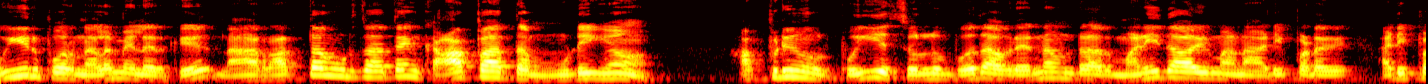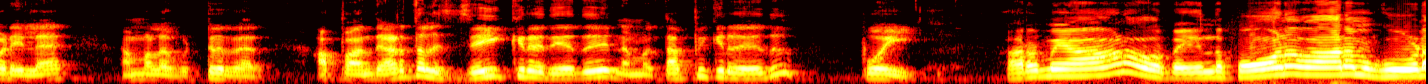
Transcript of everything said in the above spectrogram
உயிர் போகிற நிலமையில இருக்குது நான் ரத்தம் கொடுத்தா தான் காப்பாற்ற முடியும். அப்படின்னு ஒரு பொய்யை சொல்லும்போது அவர் என்ன பண்ணுறாரு மனிதாபிமான அடிப்படை அடிப்படையில் நம்மளை விட்டுறாரு. அப்போ அந்த இடத்துல ஜெயிக்கிறது எது? நம்ம தப்பிக்கிறது எது? பொய். அருமையான ஒரு பை- இந்த போன வாரம் கூட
